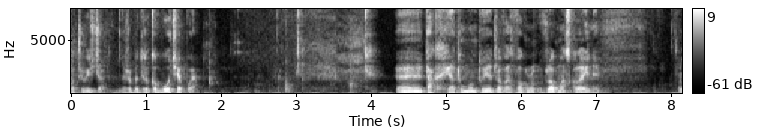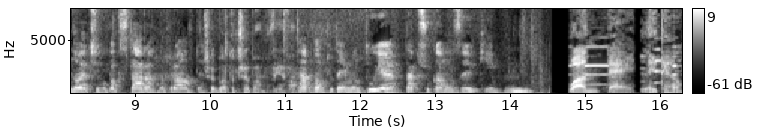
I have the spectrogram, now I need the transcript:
Oczywiście, żeby tylko było ciepłe. E, tak, ja tu montuję dla Was vlog- vlogmas kolejny. No jak się chłopak stara, naprawdę. Trzeba to trzeba, mówię Wam. Tak wam tutaj montuje, tak szuka muzyki. Mm. One day later.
